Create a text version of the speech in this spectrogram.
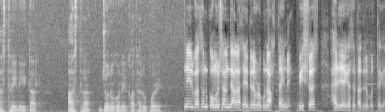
আস্থাই নেই তার। আস্থা জনগণের কথার উপরে। নির্বাচন কমিশন যারা আছে এদের উপর কোনো আস্থাই নাই বিশ্বাস হারিয়ে গেছে তাদের উপর থেকে।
